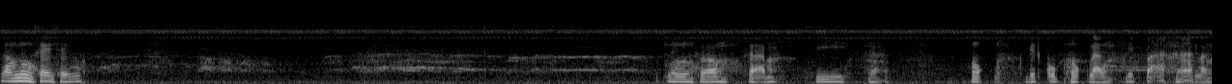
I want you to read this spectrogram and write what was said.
หลังหนึ่งใส่ใส่หนึ่งสองสามสี่ห้าหกเบ็ดกบหกหลังเบ็ดป่าหาหลัง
